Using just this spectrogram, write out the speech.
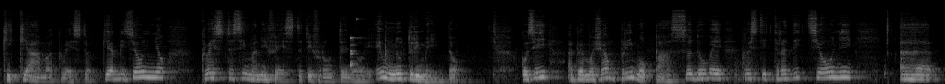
che chiama questo, che ha bisogno, questo si manifesta di fronte a noi, è un nutrimento. Così abbiamo già un primo passo dove queste tradizioni eh,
